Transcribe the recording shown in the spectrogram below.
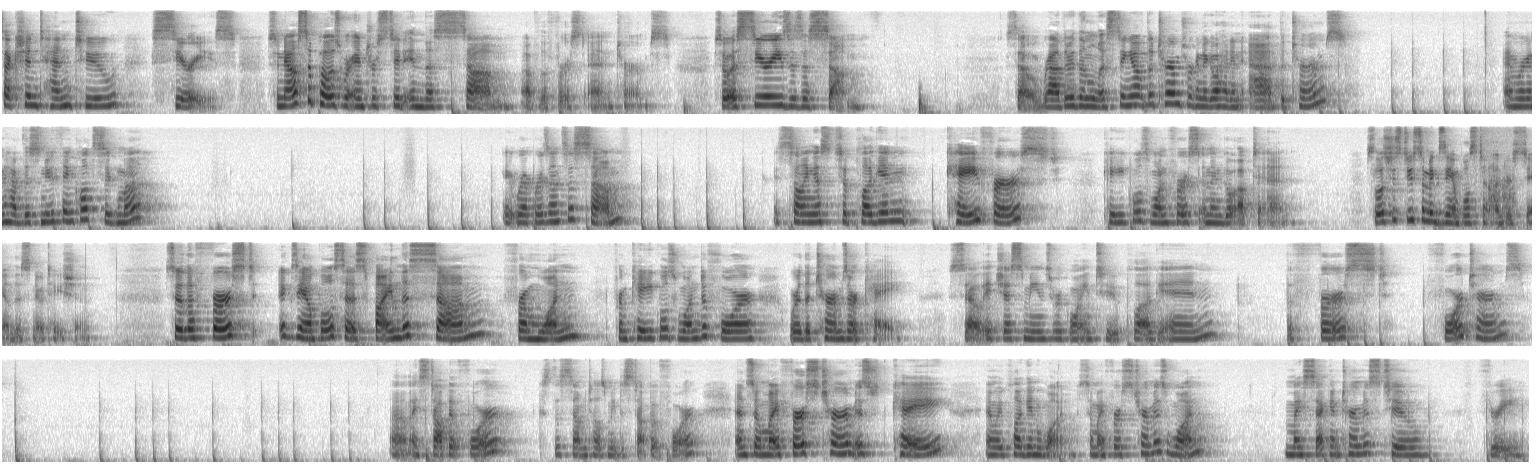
Section 10.2, series. So now suppose we're interested in the sum of the first n terms. So a series is a sum. So rather than listing out the terms, we're going to go ahead and add the terms. And we're going to have this new thing called sigma. It represents a sum. It's telling us to plug in k first, k equals 1 first, and then go up to n. So let's just do some examples to understand this notation. So the first example says find the sum from 1 from k equals 1 to 4 where the terms are k. So it just means we're going to plug in the first four terms. Um, I stop at 4 because the sum tells me to stop at 4. And so my first term is k and we plug in 1. So my first term is 1. My second term is 2, 3,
